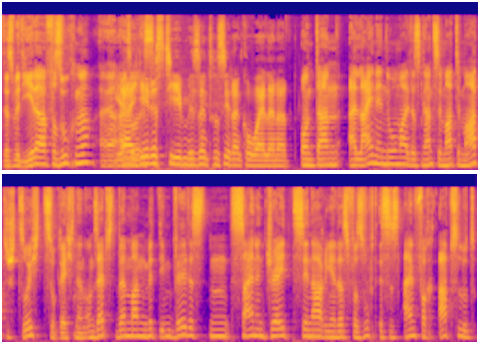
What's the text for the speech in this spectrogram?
das wird jeder versuchen. Äh, ja, also jedes Team ist interessiert an Kawhi Leonard. Und dann alleine nur mal das Ganze mathematisch durchzurechnen. Und selbst wenn man mit dem wildesten Sign-and-Trade-Szenarien das versucht, ist es einfach absolut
